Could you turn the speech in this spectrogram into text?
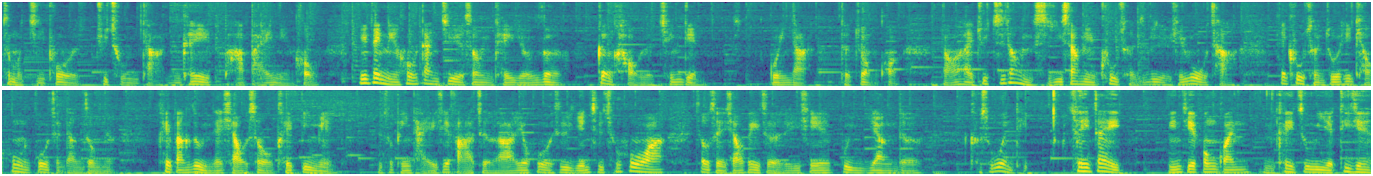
这么急迫去处理它，你可以把它摆在年后，因为在年后淡季的时候，你可以有一个更好的清点归纳的状况。然后来去知道你实际上面库存是不是有些落差，在库存做一些调控的过程当中呢，可以帮助你在销售，可以避免比如说平台的一些罚则啊，又或者是延迟出货啊，造成消费者的一些不一样的可是问题。所以在年节封关，你可以注意的第一件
